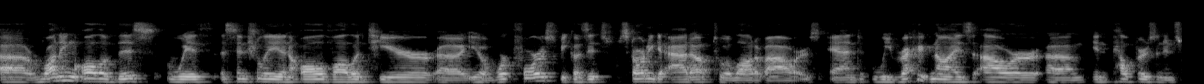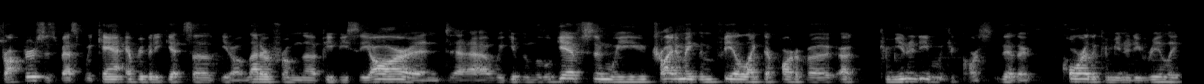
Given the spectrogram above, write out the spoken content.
uh, running all of this with essentially an all volunteer uh, you know workforce because it's starting to add up to a lot of hours. And we recognize our um, in helpers and instructors as best we can. Everybody gets a you know letter from the PVCR and uh, we give them little gifts and we try to make them feel like they're part of a, a community which of course they're the core of the community really.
